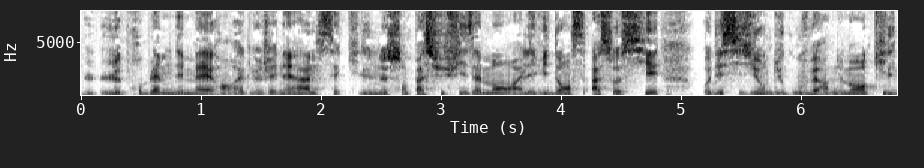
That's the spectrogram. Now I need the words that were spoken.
le problème des maires, en règle générale, c'est qu'ils ne sont pas suffisamment, à l'évidence, associés aux décisions du gouvernement, qu'ils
